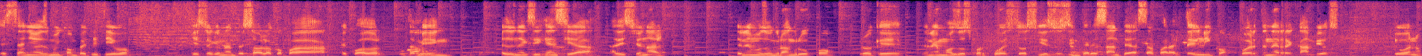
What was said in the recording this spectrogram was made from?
este año es muy competitivo y esto que no ha empezado la Copa Ecuador también es una exigencia adicional. Tenemos un gran grupo, creo que tenemos dos por puestos y eso es interesante hasta para el técnico, poder tener recambios. Y bueno,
